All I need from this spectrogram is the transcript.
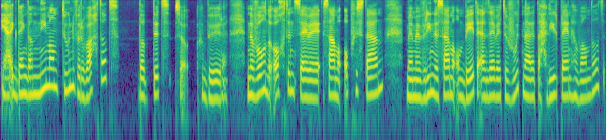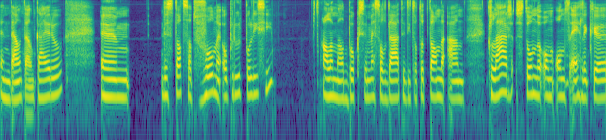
ja, ik denk dat niemand toen verwacht had dat dit zou gebeuren. En de volgende ochtend zijn wij samen opgestaan, met mijn vrienden samen ontbeten en zijn wij te voet naar het Tahrirplein gewandeld in downtown Cairo. Um, de stad zat vol met oproerpolitie. Allemaal boksen met soldaten die tot de tanden aan klaar stonden om ons eigenlijk uh,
